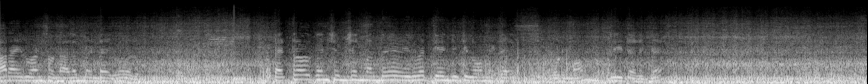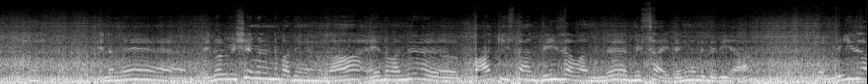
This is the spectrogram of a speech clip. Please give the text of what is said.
ஆறாயிரம் ரூபான்னு சொன்னாலும் ரெண்டாயிரம் ரூபா வரும். பெட்ரோல் கன்சம்ஷன் வந்து இருபத்தி அஞ்சு கிலோமீட்டர்ஸ் ஓடுமாம் லீட்டருக்கு இன்னுமே இன்னொரு விஷயம் என்னென்னு பார்த்தீங்கன்னா எனக்கு வந்து பாகிஸ்தான் வீசா வந்து மிஸ் ஆகிட்டு எங்கன்னு தெரியா? வீசா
